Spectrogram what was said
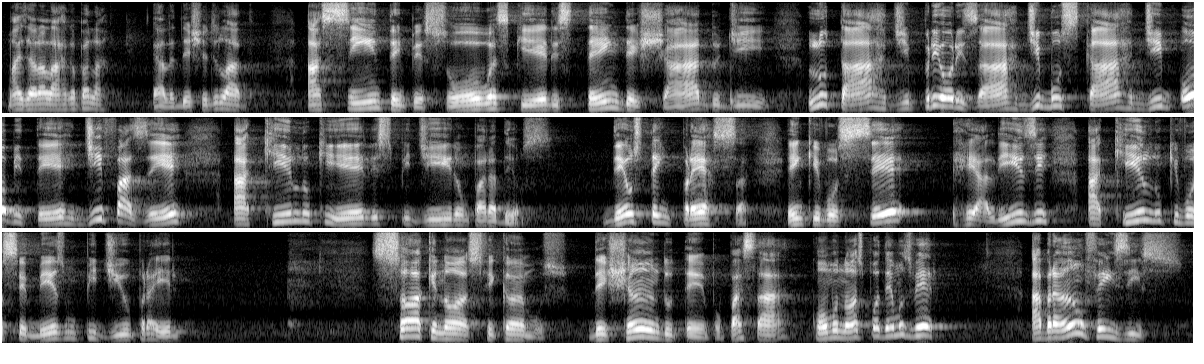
Mas ela larga para lá, ela deixa de lado. Assim, tem pessoas que eles têm deixado de lutar, de priorizar, de buscar, de obter, de fazer aquilo que eles pediram para Deus. Deus tem pressa em que você realize aquilo que você mesmo pediu para Ele. Só que nós ficamos deixando o tempo passar como nós podemos ver. Abraão fez isso.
